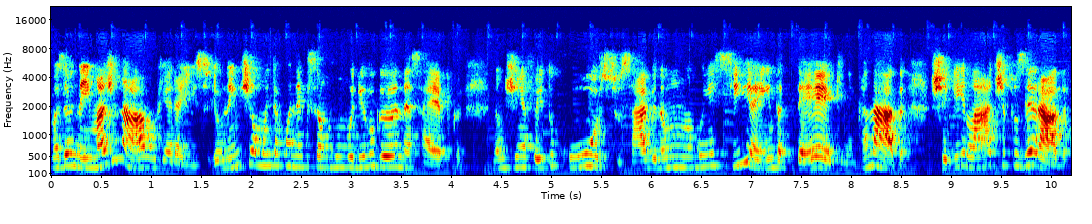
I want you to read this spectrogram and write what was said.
Mas eu nem imaginava que era isso. Eu nem tinha muita conexão com o Murilo Gun nessa época. Não tinha feito curso, sabe? Não, não conhecia ainda técnica, nada. Cheguei lá, tipo, zerada.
